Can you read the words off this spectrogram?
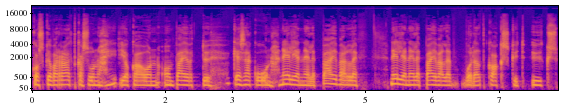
koskevan ratkaisun, joka on, on päivätty kesäkuun neljännelle päivälle – neljännelle päivälle vuodelta 2021.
